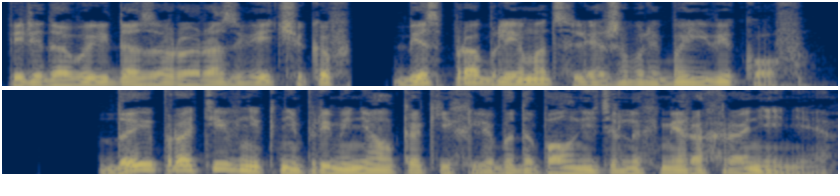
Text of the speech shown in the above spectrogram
Передовые дозоры разведчиков без проблем отслеживали боевиков. Да и противник не применял каких-либо дополнительных мер охранения.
